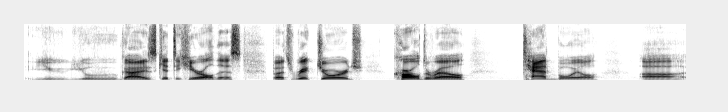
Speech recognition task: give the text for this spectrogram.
you you guys get to hear all this, but it's Rick George, Karl Dorrell, Tad Boyle, uh,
